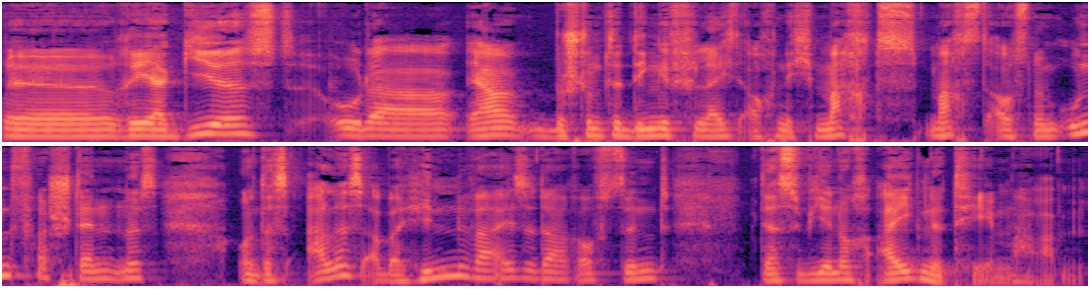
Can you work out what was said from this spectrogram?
äh, reagierst oder ja, bestimmte Dinge vielleicht auch nicht machst, machst aus einem Unverständnis und das alles aber Hinweise darauf sind, dass wir noch eigene Themen haben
